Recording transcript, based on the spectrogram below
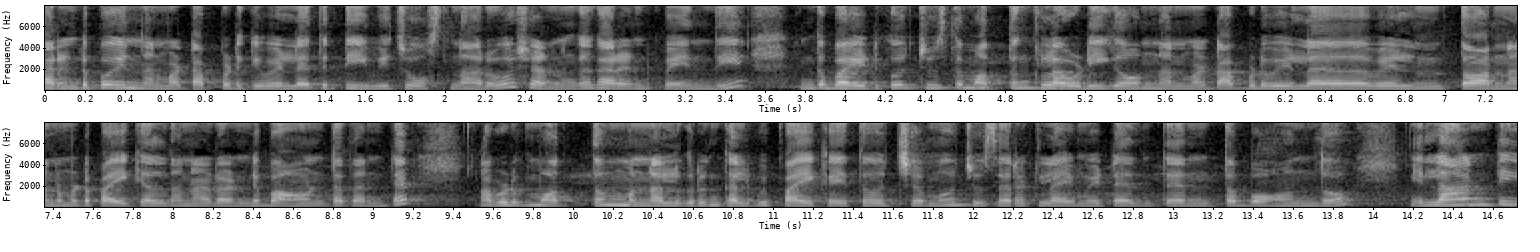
కరెంట్ పోయిందనమాట. అప్పటికి వీళ్ళైతే టీవీ చూస్తున్నారు. సడన్గా కరెంట్ పోయింది. ఇంకా బయటకు వచ్చి చూస్తే మొత్తం క్లౌడీగా ఉందనమాట. అప్పుడు వీళ్ళ వీళ్ళతో అన్నానమాట పైకి వెళ్దాం నడండి బాగుంటుంది అంటే అప్పుడు మొత్తం నలుగురం కలిపి పైకి అయితే వచ్చాము. చూసారా క్లైమేట్ అయితే ఎంత బాగుందో. ఇలాంటి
